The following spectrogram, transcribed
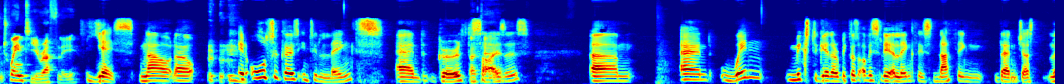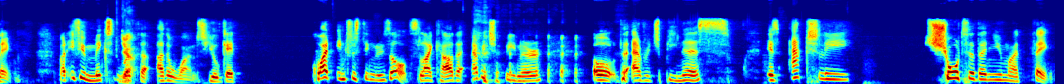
there's 20 roughly. Yes. Now, now, it also goes into lengths and girth Okay. sizes. Um, and when mixed together, because obviously a length is nothing than just length, but if you mix it Yeah. with the other ones, you'll get quite interesting results, like how the average penis or the average penis is actually shorter than you might think.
